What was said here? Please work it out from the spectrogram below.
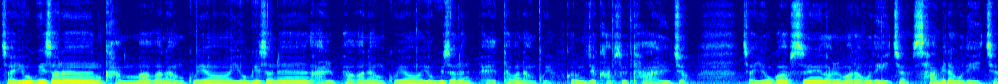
자 여기서는 감마가 남고요 여기서는 알파가 남고요 여기서는 베타가 남고요 그럼 이제 값을 다 알죠 자, 요 값은 얼마라고 돼 있죠? 3이라고 돼 있죠?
